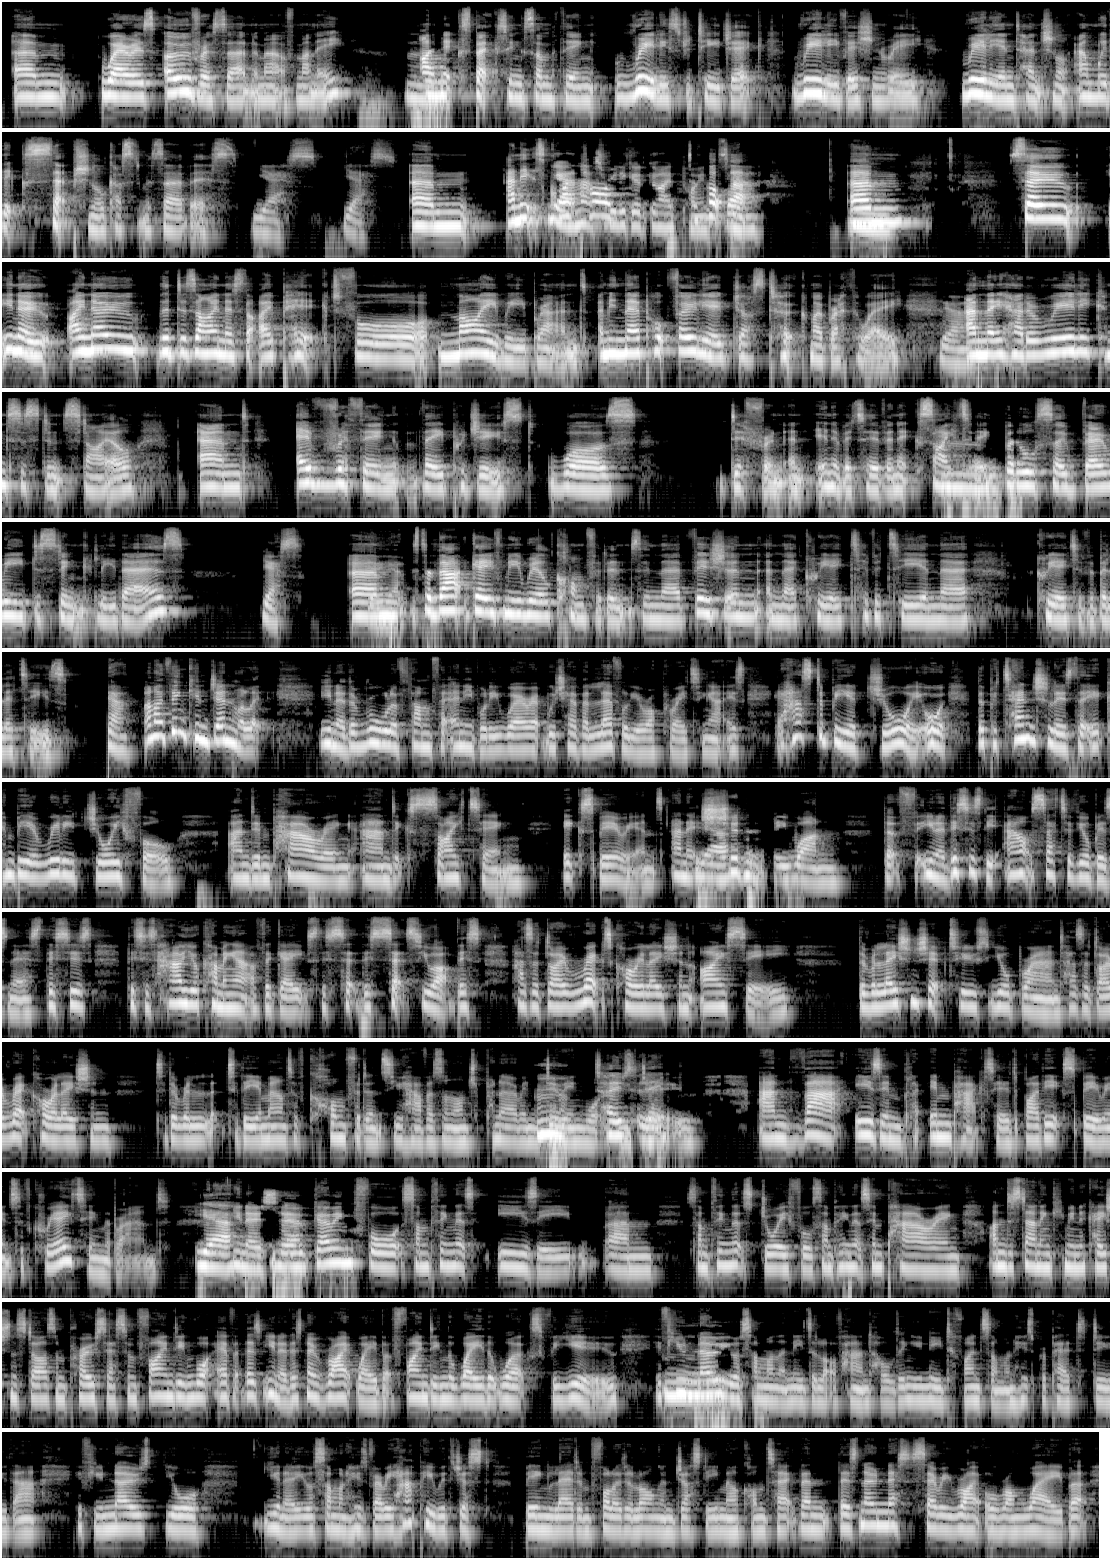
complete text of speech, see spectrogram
Um, whereas over a certain amount of money, Mm. I'm expecting something really strategic, really visionary, really intentional, and with exceptional customer service. Yes, yes. Um, and it's yeah, and that's really good guide points. Yeah. Um, mm. So you know, I know the designers that I picked for my rebrand. I mean, their portfolio just took my breath away. Yeah. And they had a really consistent style, and everything they produced was different and innovative and exciting, mm. but also very distinctly theirs. Yes. Um, yeah, yeah. So that gave me real confidence in their vision and their creativity and their creative abilities. Yeah, and I think in general, it, you know, the rule of thumb for anybody, where at whichever level you're operating at, is it has to be a joy, or the potential is that it can be a really joyful and empowering and exciting experience, and it yeah. shouldn't be one that you know this is the outset of your business. This is this is how you're coming out of the gates. This set, this sets you up. This has a direct correlation i see. The relationship to your brand has a direct correlation to the to the amount of confidence you have as an entrepreneur in mm, doing what totally. you do and that is imp- impacted by the experience of creating the brand yeah you know so yeah. going for something that's easy um, something that's joyful something that's empowering understanding communication styles and process and finding whatever there's you know there's no right way but finding the way that works for you if you mm. know you're someone that needs a lot of hand holding you need to find someone who's prepared to do that if you know you're you know you're someone who's very happy with just being led and followed along and just email contact then there's no necessary right or wrong way but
